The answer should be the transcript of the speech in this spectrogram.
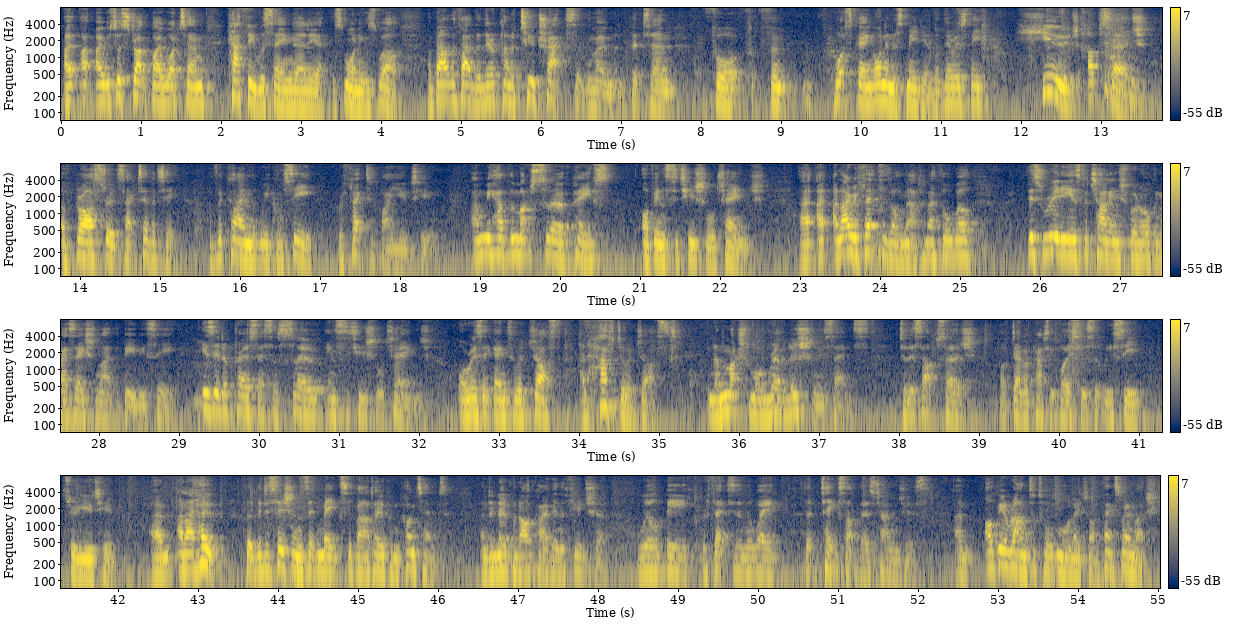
I, I, I was just struck by what um, Kathy was saying earlier this morning as well, about the fact that there are kind of two tracks at the moment that um, for, for, for what's going on in this media, that there is the huge upsurge of grassroots activity of the kind that we can see reflected by YouTube. And we have the much slower pace of institutional change. And I reflected on that and I thought, well, this really is the challenge for an organisation like the BBC. Is it a process of slow institutional change, or is it going to adjust and have to adjust in a much more revolutionary sense to this upsurge of democratic voices that we see through YouTube? Um, and I hope that the decisions it makes about open content and an open archive in the future will be reflected in a way that takes up those challenges. Um, I'll be around to talk more later on. Thanks very much.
